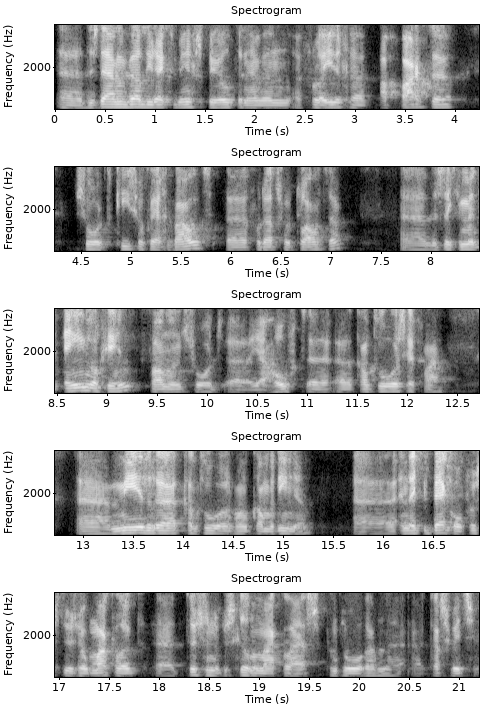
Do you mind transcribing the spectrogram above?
Dus daar hebben we wel direct op ingespeeld en hebben we een, volledige aparte soort keysoftware gebouwd uh, voor dat soort klanten. Uh, dus dat je met één login van een soort ja, hoofdkantoor, zeg maar, meerdere kantoren gewoon kan bedienen. en dat je back-office dus ook makkelijk tussen de verschillende makelaars kantoren kan switchen.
